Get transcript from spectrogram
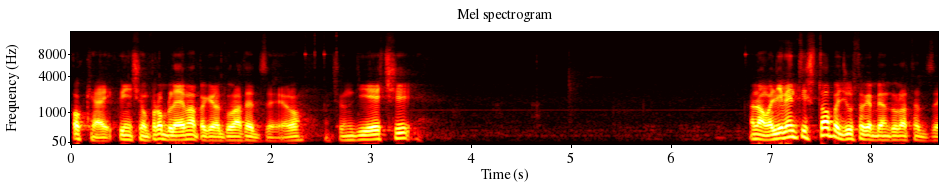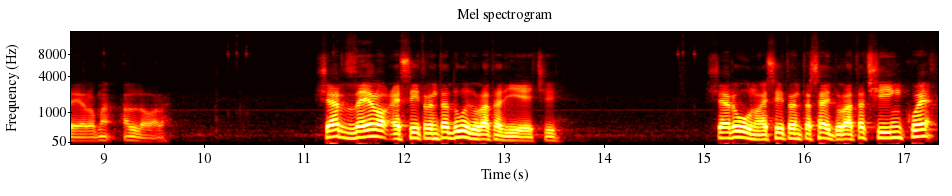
Ok, quindi c'è un problema perché la durata è 0. C'è un 10. Ah no, ma gli eventi stop è giusto che abbiano durata 0, ma allora. Share 0 è 632 durata 10. Share 1 è 636 durata 5.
